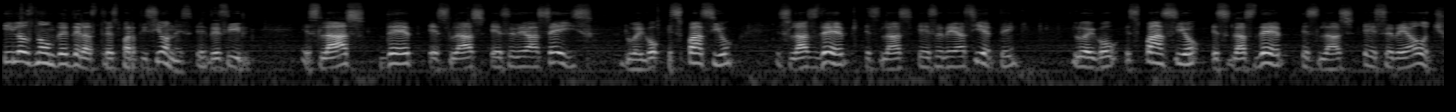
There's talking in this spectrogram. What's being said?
y los nombres de las tres particiones, es decir, slash dev slash sda6, luego espacio, slash dev slash sda7, luego espacio, slash dev slash sda8.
